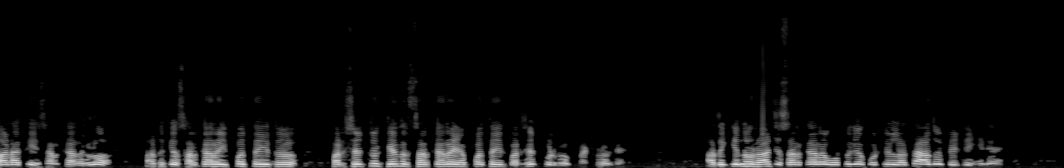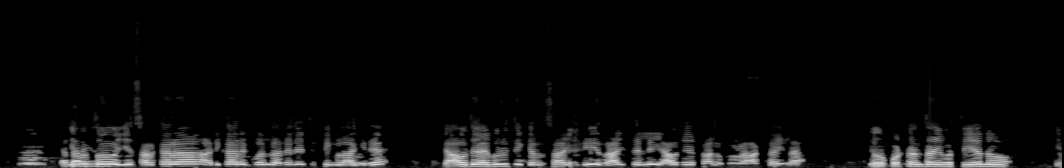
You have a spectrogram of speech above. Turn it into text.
ಮಾಡಕ್ಕೆ ಈ ಸರ್ಕಾರಗಳು. ಅದಕ್ಕೆ ಸರ್ಕಾರ ಇಪ್ಪತ್ತೈದು ಪರ್ಸೆಂಟು ಕೇಂದ್ರ ಸರ್ಕಾರ ಎಪ್ಪತ್ತೈದು ಪರ್ಸೆಂಟ್ ಕೊಡಬೇಕು ಮೆಟ್ರೋಗೆ. ಅದಕ್ಕಿನ್ನೂ ರಾಜ್ಯ ಸರ್ಕಾರ ಒಪ್ಪಿಗೆ ಕೊಟ್ಟಿಲ್ಲ ಅಂತ ಅದು ಪೆಂಡಿಂಗ್ ಇದೆ ಇವತ್ತು ಈ ಸರ್ಕಾರ ಅಧಿಕಾರಕ್ಕೆ ಬಂದು ಹದಿನೆಂಟು ತಿಂಗಳಾಗಿದೆ. ಯಾವುದೇ ಅಭಿವೃದ್ಧಿ ಕೆಲಸ ಇಡೀ ರಾಜ್ಯದಲ್ಲಿ ಯಾವುದೇ ತಾಲೂಕುಗಳು ಆಗ್ತಾ ಇಲ್ಲ. ಇವರು ಕೊಟ್ಟಂತ ಇವತ್ತು ಏನು ಈ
